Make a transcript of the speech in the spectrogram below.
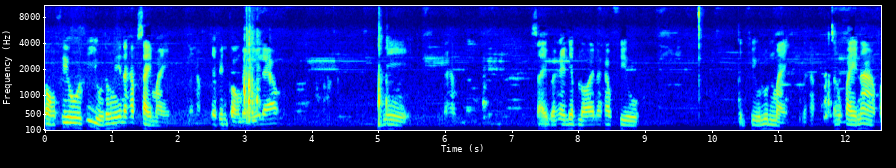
กล่องฟิวที่อยู่ตรงนี้นะครับ ใส่ใหม่นะครับ จะเป็นกล่องแบบนี้แล้ว นี่นะครับ ใส่ไปให้เรียบร้อยนะครับ ฟิวเป็นฟิวรุ่นใหม่นะครับทั้งไฟหน้าไฟ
